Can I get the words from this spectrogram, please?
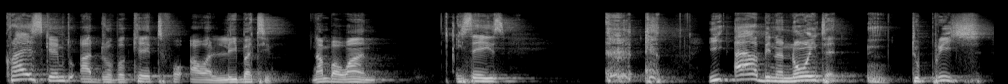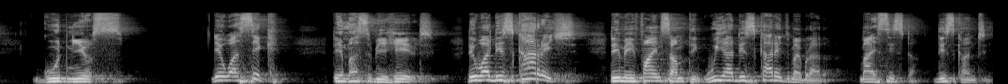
Christ came to advocate for our liberty. Number one, he says, he, I have been anointed to preach good news. They were sick, they must be healed. They were discouraged, they may find something. We are discouraged, my brother, my sister, this country.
